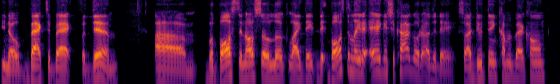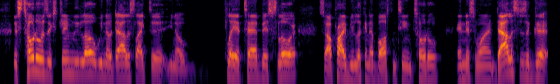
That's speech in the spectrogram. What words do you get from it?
you know, back to back for them. Um, but Boston also looked like they, they, Boston laid an egg in Chicago the other day. So I do think coming back home, this total is extremely low. We know Dallas like to, you know, play a tad bit slower. So I'll probably be looking at Boston team total in this one. Dallas is a good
